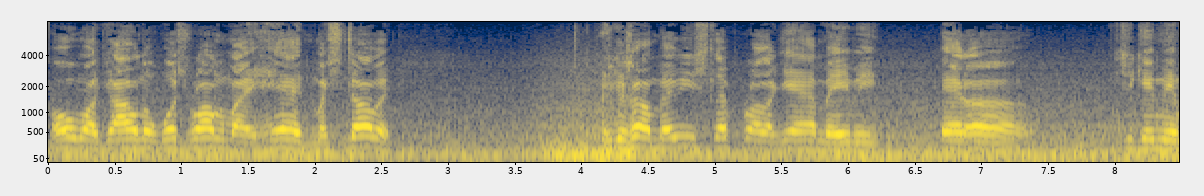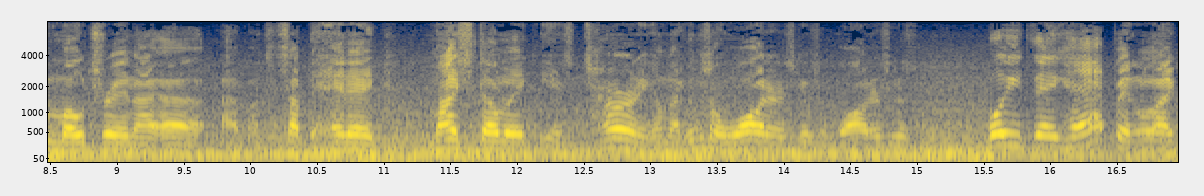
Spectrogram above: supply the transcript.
oh my God, I don't know what's wrong with my head, my stomach. He goes, oh, maybe you slept wrong. Like, yeah, maybe. And, uh, she gave me a Motrin. I, uh, I stopped the headache my stomach is turning. I'm like, give me some water. She gives me some water. She goes, what do you think happened? I'm like,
